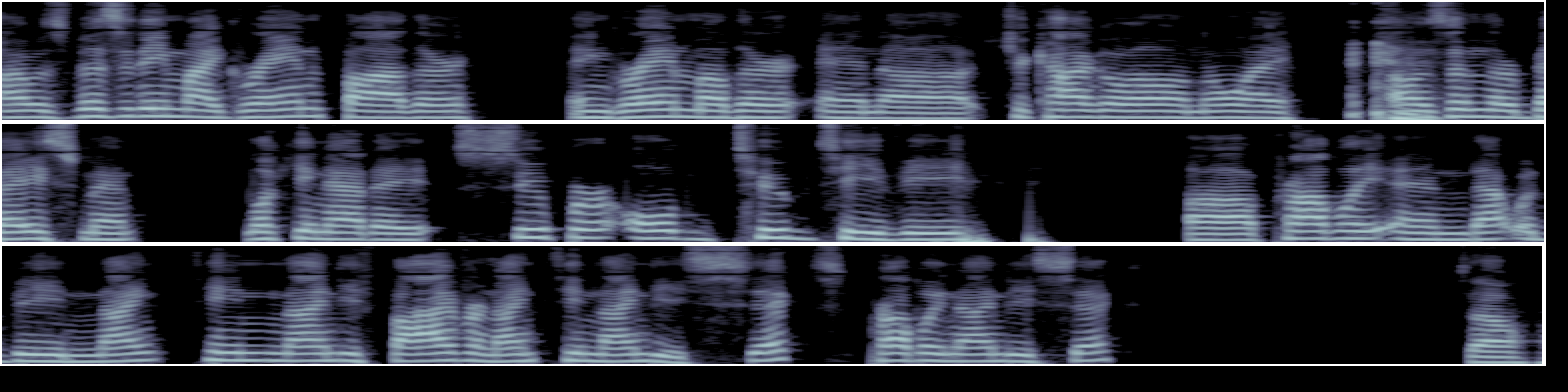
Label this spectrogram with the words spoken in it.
i was visiting my grandfather and grandmother in uh chicago illinois i was in their basement looking at a super old tube tv uh probably in that would be 1995 or 1996 probably 96 so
